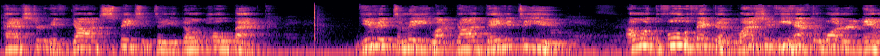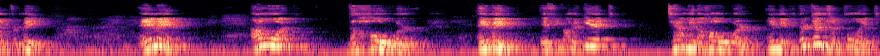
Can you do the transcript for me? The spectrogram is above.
Pastor, if God speaks it to you, don't hold back. Give it to me like God gave it to you. I want the full effect of it. Why should He have to water it down for me? Amen. I want the whole Word. Amen. If you're going to hear it, tell me the whole Word. Amen. There comes a point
